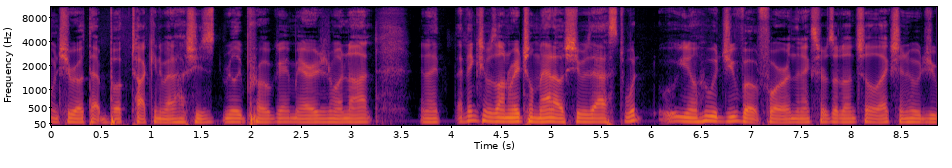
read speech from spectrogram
when she wrote that book talking about how she's really pro gay marriage and whatnot. And I, I think she was on Rachel Maddow. She was asked, "What you know, who would you vote for in the next presidential election? Who would you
